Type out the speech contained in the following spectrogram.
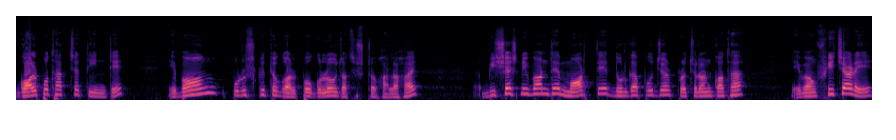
গল্প থাকছে তিনটে এবং পুরস্কৃত গল্পগুলোও যথেষ্ট ভালো হয়। বিশেষ নিবন্ধে মর্তে, দুর্গাপুজোর প্রচলন কথা এবং ফিচারে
